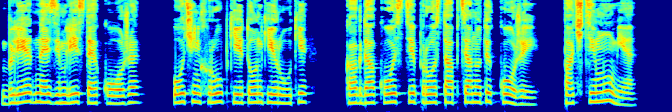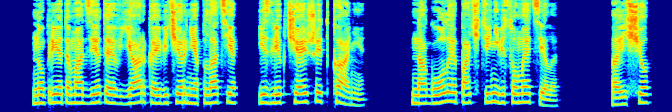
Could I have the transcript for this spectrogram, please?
Бледная землистая кожа, очень хрупкие тонкие руки, когда кости просто обтянуты кожей, почти мумия, но при этом одетая в яркое вечернее платье из легчайшей ткани, на голое почти невесомое тело. А еще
